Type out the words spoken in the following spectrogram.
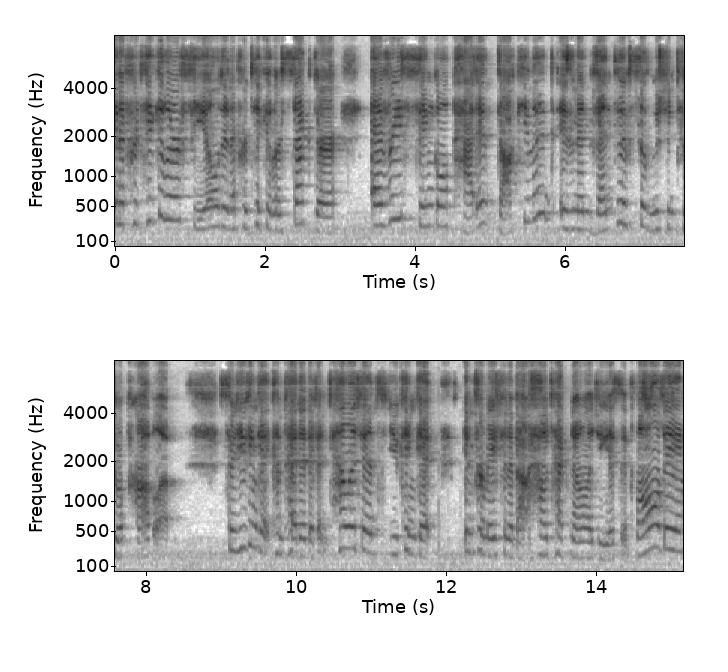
in a particular field in a particular sector every single patent document is an inventive solution to a problem so you can get competitive intelligence, you can get information about how technology is evolving,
